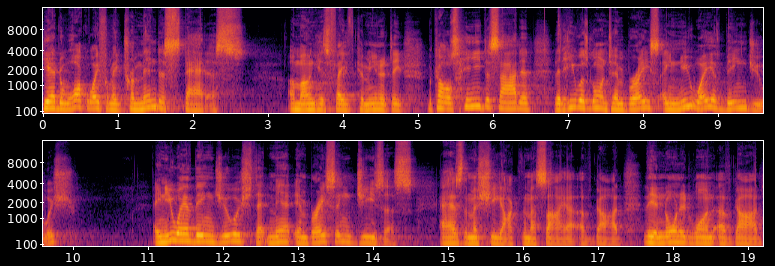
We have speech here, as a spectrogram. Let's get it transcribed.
He had to walk away from a tremendous status among his faith community because he decided that he was going to embrace a new way of being Jewish, a new way of being Jewish that meant embracing Jesus as the Mashiach, the Messiah of God, the anointed one of God.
